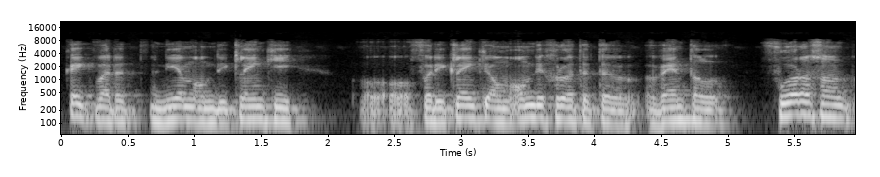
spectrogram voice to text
kyk wat dit neem om die kleintjie vir die kleintjie om om die grootte te wentel voor ons hom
